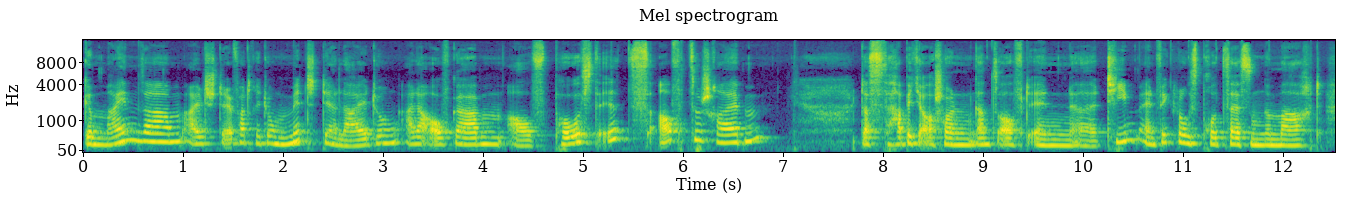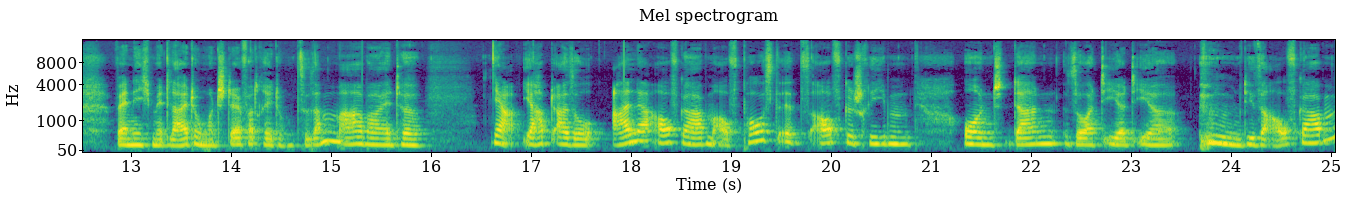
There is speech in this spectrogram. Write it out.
gemeinsam als Stellvertretung mit der Leitung alle Aufgaben auf Post-its aufzuschreiben. Das habe ich auch schon ganz oft in äh, Teamentwicklungsprozessen gemacht, wenn ich mit Leitung und Stellvertretung zusammenarbeite ja, ihr habt also alle Aufgaben auf Post-its aufgeschrieben und dann sortiert ihr diese Aufgaben.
